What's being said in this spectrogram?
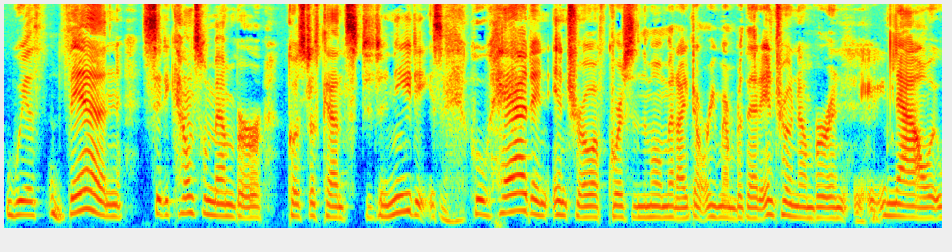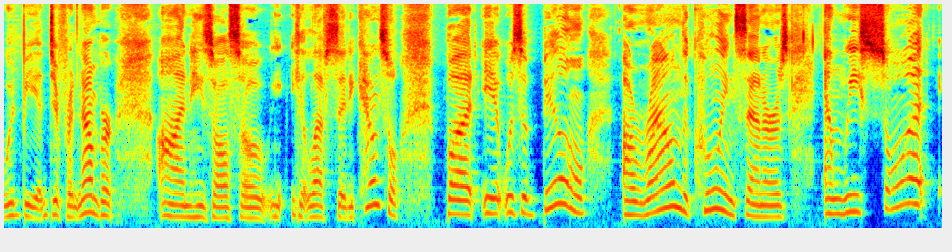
with then city council member Kostas Constantinides, mm-hmm. who had an intro. Of course, in the moment, I don't remember that intro number. And now it would be a different number on he's also, he left city council, but it was a bill around the cooling centers and we saw it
